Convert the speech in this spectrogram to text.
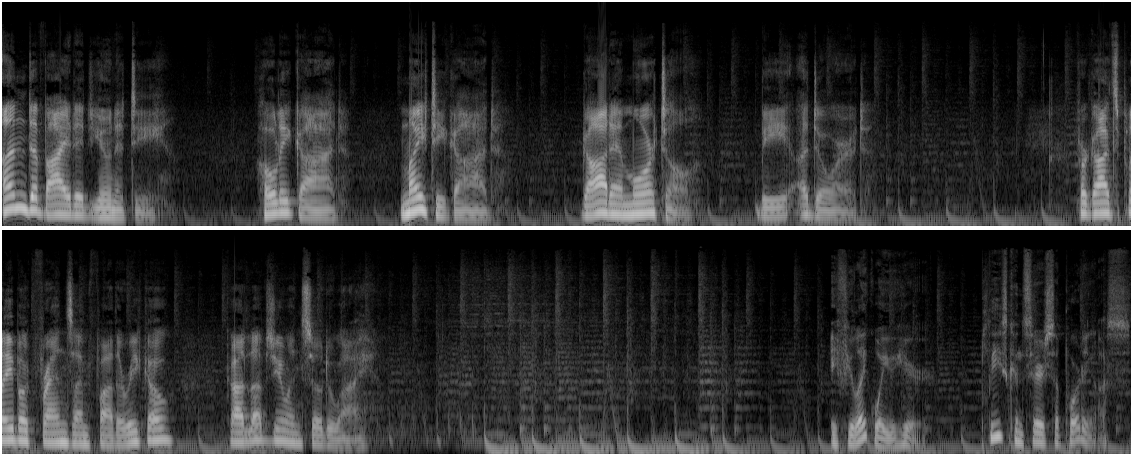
undivided unity, holy God, mighty God, God immortal, be adored. For God's Playbook friends, I'm Father Rico. God loves you, and so do I. If you like what you hear, please consider supporting us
